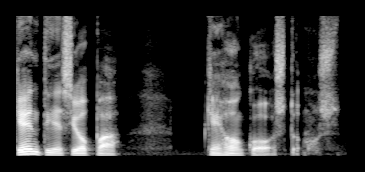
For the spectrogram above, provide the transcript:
kenties jopa kehon koostumus.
